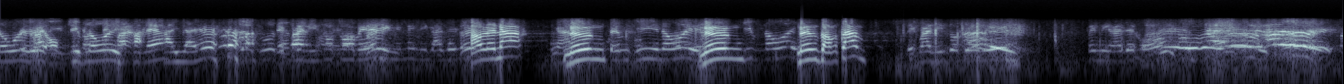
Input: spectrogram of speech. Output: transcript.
นะเว้ยเฮ้ยออกคลิปนะเว้ยแล้วใครใหญ่เอ้ยเด็กบ้านนี้ตัวตัวเองไม่มีการใช้เอาเลยนะหนึ่งเต็มที่นะเว้ยหนึ่งคลิปนะเว้ยหนึ่งสองสามเด็กบ้านนี้ตัวตัวเองไม่มีการใช้ของบ้านนี้ไม่ใช่ของ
